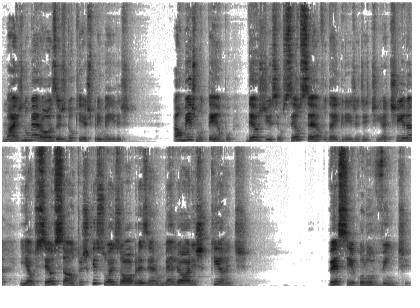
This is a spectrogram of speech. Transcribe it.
mais numerosas do que as primeiras. Ao mesmo tempo, Deus disse ao seu servo da igreja de Tiatira e aos seus santos que suas obras eram melhores que antes. Versículo 20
